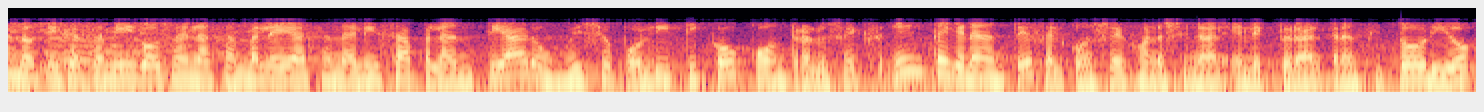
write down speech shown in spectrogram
más noticias amigos, en la Asamblea se analiza plantear un juicio político contra los ex integrantes del Consejo Nacional Electoral Transitorio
